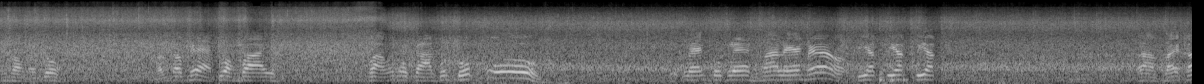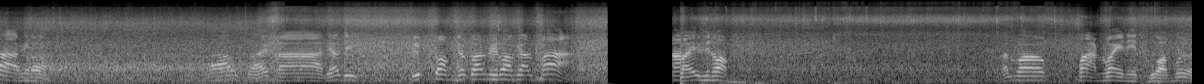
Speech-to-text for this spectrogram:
พี่น้องนะโยมขันกาแฟช่วงบ่าย ว่าบรรยากาศฝนตกโอ้ตกแรงตกแรงมาแรงแล้วเปียกเปียกเปียกน้ำสายข้าพี่น้องน้ำสายข้าเดี๋ยวที่ติดกล้องเดี๋ยวก่อนพี่น้องยานผ้าไหลพี่น้องอันว่าฟ้านไว้ในี่ท่วเมื่อ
